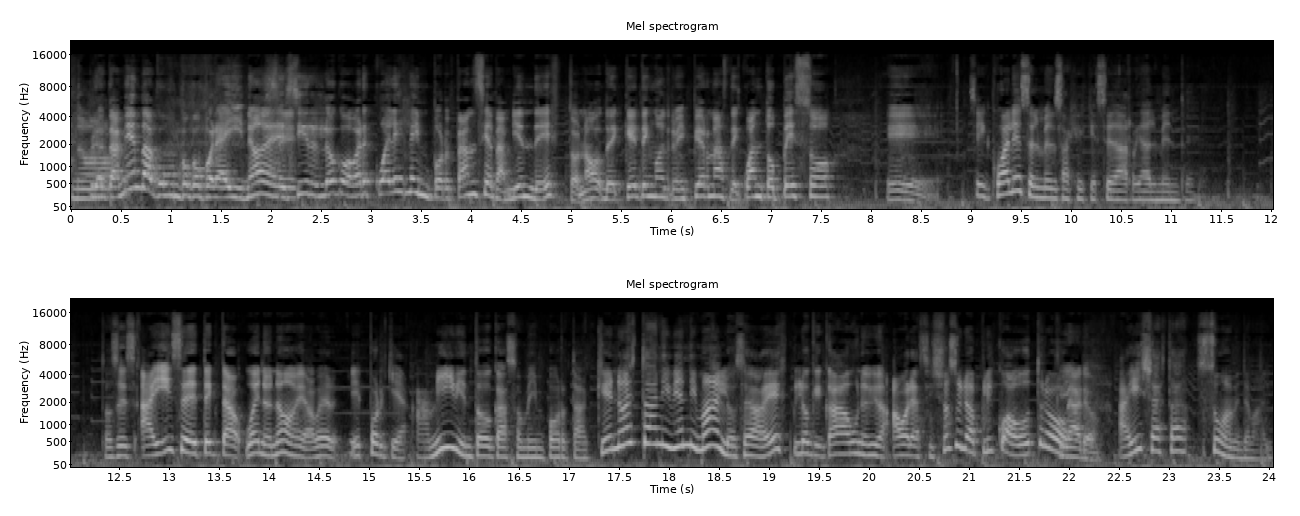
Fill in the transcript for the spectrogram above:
No. pero también va como un poco por ahí, ¿no? De Sí. decir, loco, a ver cuál es la importancia también de esto, ¿no? De qué tengo entre mis piernas, de cuánto peso. Eh, Sí, ¿cuál es el mensaje que se da realmente? Entonces ahí se detecta, bueno, no, eh, a ver, es porque a mí en todo caso me importa, que no está ni bien ni mal, o sea, es lo que cada uno viva. Ahora, si yo se lo aplico a otro, Claro. ahí ya está sumamente mal.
